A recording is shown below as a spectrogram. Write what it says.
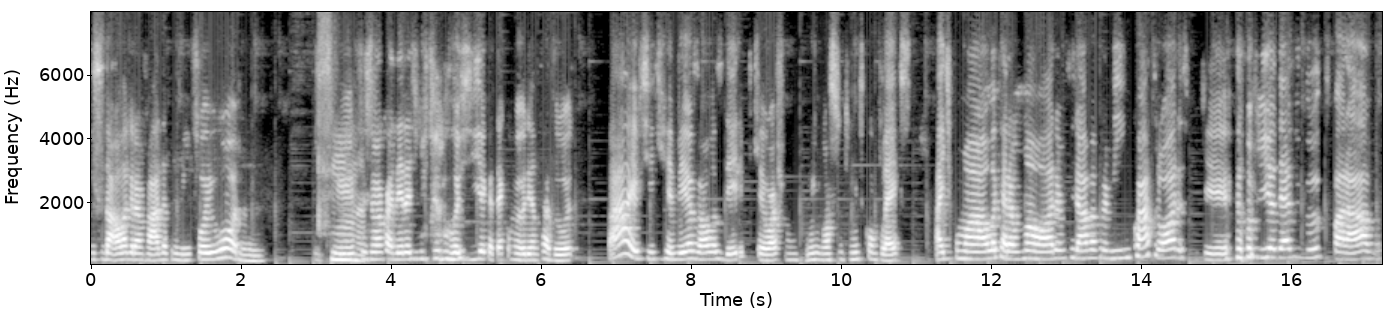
Isso da aula gravada pra mim foi o ouro, né? Sim, eu né? fiz uma cadeira de meteorologia, que até com o meu orientador. Ah, eu tinha que rever as aulas dele, porque eu acho um, um assunto muito complexo. Aí, tipo, uma aula que era uma hora, virava pra mim em quatro horas, porque eu via dez minutos, parava,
